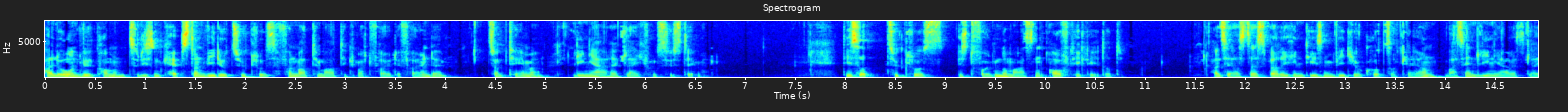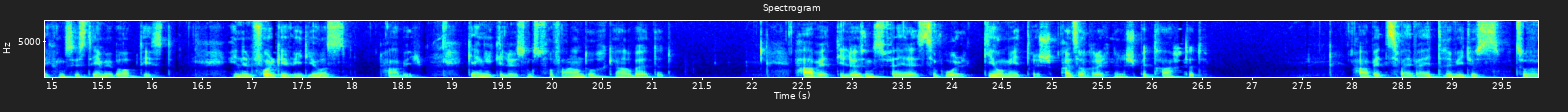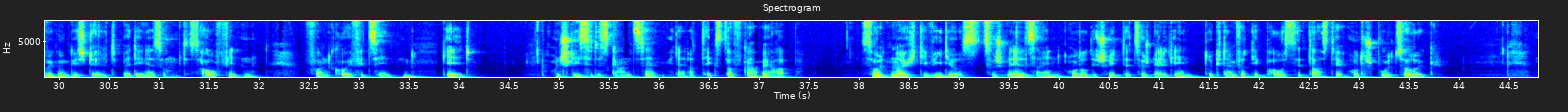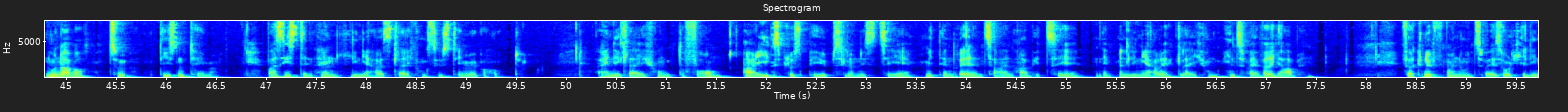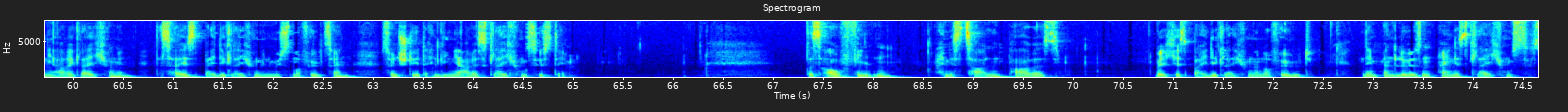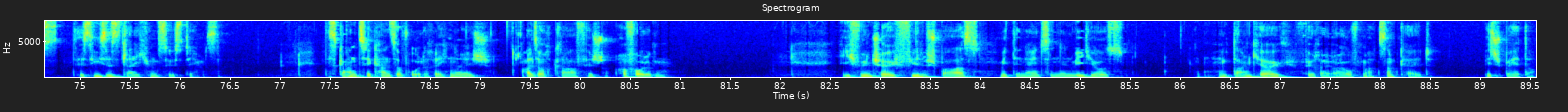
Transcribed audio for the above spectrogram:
Hallo und willkommen zu diesem Capstone-Videozyklus von Mathematik macht Freude, Freunde zum Thema lineare Gleichungssysteme. Dieser Zyklus ist folgendermaßen aufgegliedert. Als erstes werde ich in diesem Video kurz erklären, was ein lineares Gleichungssystem überhaupt ist. In den Folgevideos habe ich gängige Lösungsverfahren durchgearbeitet, habe die Lösungsfälle sowohl geometrisch als auch rechnerisch betrachtet habe zwei weitere Videos zur Verfügung gestellt, bei denen es um das Auffinden von Koeffizienten geht und schließe das Ganze mit einer Textaufgabe ab. Sollten euch die Videos zu schnell sein oder die Schritte zu schnell gehen, drückt einfach die Pause-Taste oder spult zurück. Nun aber zu diesem Thema. Was ist denn ein lineares Gleichungssystem überhaupt? Eine Gleichung der Form ax plus py ist c mit den reellen Zahlen a, b, c nennt man lineare Gleichung in zwei Variablen. Verknüpft man nun zwei solche lineare Gleichungen, das heißt beide Gleichungen müssen erfüllt sein, so entsteht ein lineares Gleichungssystem. Das Auffinden eines Zahlenpaares, welches beide Gleichungen erfüllt, nennt man Lösen eines Gleichungs dieses Gleichungssystems. Das Ganze kann sowohl rechnerisch als auch grafisch erfolgen. Ich wünsche euch viel Spaß mit den einzelnen Videos und danke euch für eure Aufmerksamkeit. Bis später.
